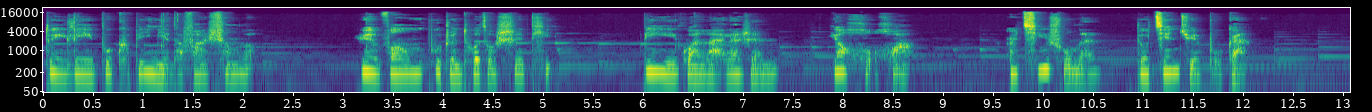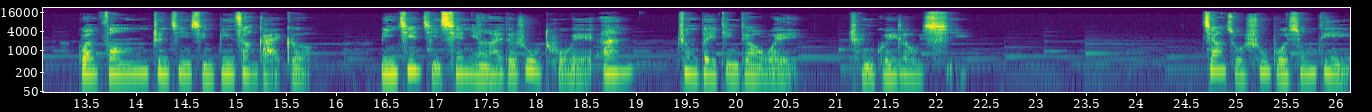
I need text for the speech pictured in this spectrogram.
对立不可避免的发生了。院方不准拖走尸体，殡仪馆来了人，要火化，而亲属们都坚决不干。官方正进行殡葬改革，民间几千年来的入土为安，正被定调为陈规陋习。家族叔伯兄弟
